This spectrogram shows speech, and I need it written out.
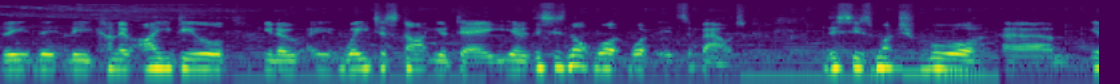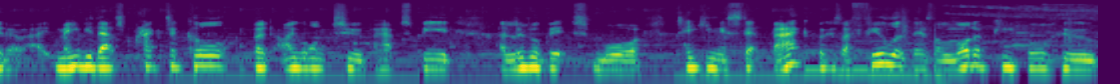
the the, the kind of ideal, you know, way to start your day. You know, this is not what what it's about this is much more um, you know maybe that's practical but i want to perhaps be a little bit more taking a step back because i feel that there's a lot of people who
